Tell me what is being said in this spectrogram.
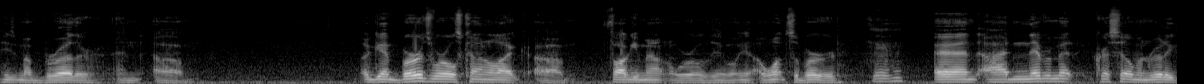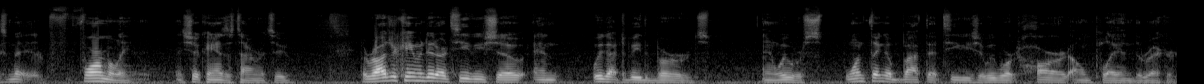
He's my brother. And um, again, Byrds World's kind of like um, Foggy Mountain World. You know, you know, I once a bird. hmm And I had never met Chris Hillman really formally and shook hands a time or two. But Roger came and did our TV show, and we got to be the Byrds. And we were one thing about that TV show. We worked hard on playing the record,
